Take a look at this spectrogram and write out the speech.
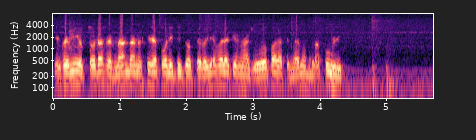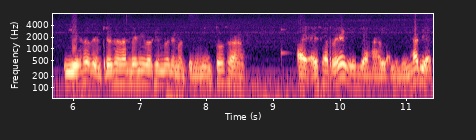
que fue mi doctora Fernanda, no es que sea político, pero ella fue la que nos ayudó para tener alumbrado público. Y esas empresas han venido haciéndole mantenimientos a, a, esas redes y a las luminarias.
